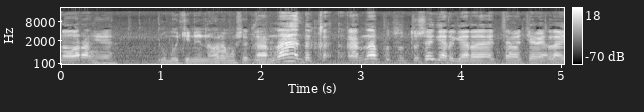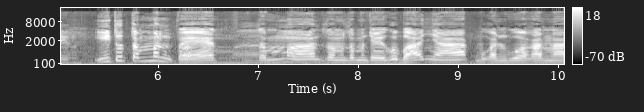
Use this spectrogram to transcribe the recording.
orang ya? Ngebucinin orang maksudnya Karena deka- karena putusnya gara-gara cewek-cewek lain. itu temen pet teman. teman teman-teman cewek gue banyak bukan gue karena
